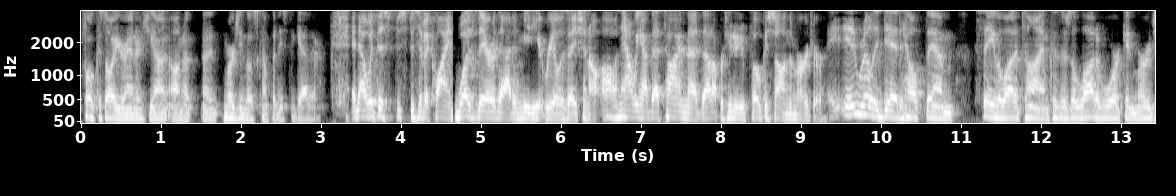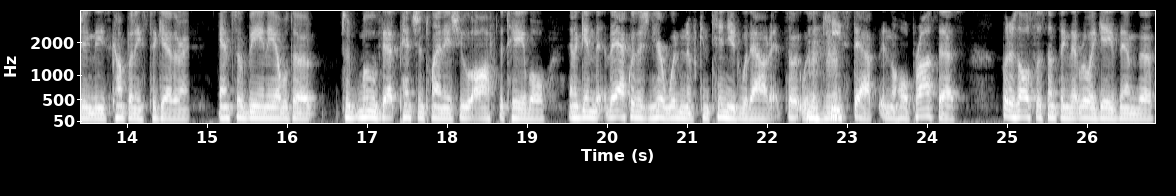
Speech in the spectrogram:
focus all your energy on, on, uh on merging those companies together. And now with this specific client, was there that immediate realization? Oh, oh, now we have that time, that that opportunity to focus on the merger. it really did help them save a lot of time because there's a lot of work in merging these companies together. And so being able to, to move that pension plan issue off the table. And again, the, the acquisition here wouldn't have continued without it. So it was a key step in the whole process, but it was also something that really gave them the,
